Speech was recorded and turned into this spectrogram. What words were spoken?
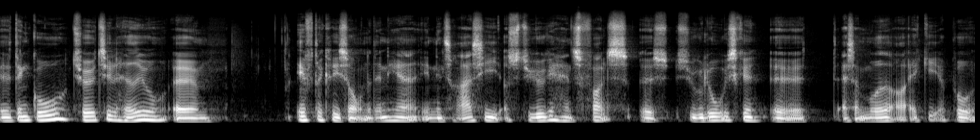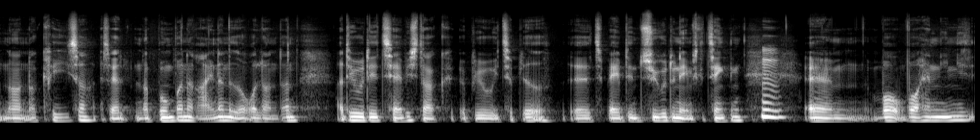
øh, den gode Churchill havde jo øh, efter krigsårene den her en interesse i at styrke hans folks øh, psykologiske øh, altså måde at agere på, når, når kriser, altså når bomberne regner ned over London. Og det er jo det, Tavistock blev etableret øh, tilbage i den psykodynamiske tænkning, mm. øhm, hvor, hvor han egentlig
